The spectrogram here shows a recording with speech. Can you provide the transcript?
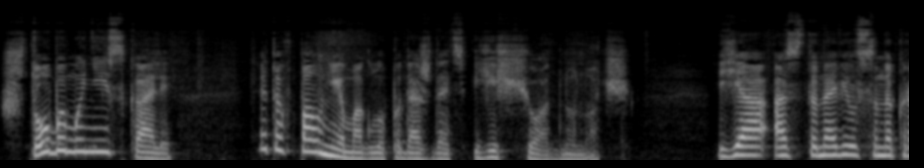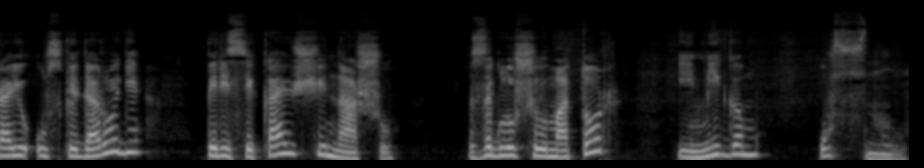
Что бы мы ни искали, это вполне могло подождать еще одну ночь. Я остановился на краю узкой дороги, пересекающей нашу, заглушил мотор и мигом уснул.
